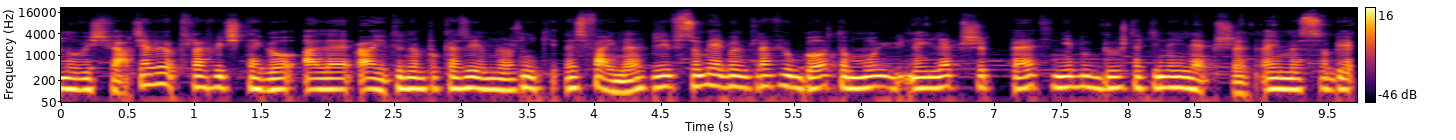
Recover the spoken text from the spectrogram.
nowy świat. Chciałbym trafić tego, ale... A, i tu nam pokazuje mnożniki, to jest fajne. Czyli w sumie jakbym trafił go, to mój najlepszy pet nie byłby już taki najlepszy. Dajmy sobie...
